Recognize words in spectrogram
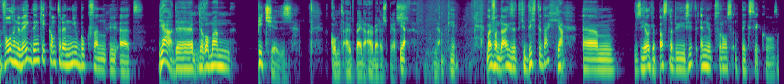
volgende week denk ik, komt er een nieuw boek van u uit. Ja, de, de roman Peaches komt uit bij de Arbeiderspers. Ja, ja. oké. Okay. Maar vandaag is het gedichtendag. Ja. Um, dus heel gepast dat u hier zit en u hebt voor ons een tekst gekozen.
